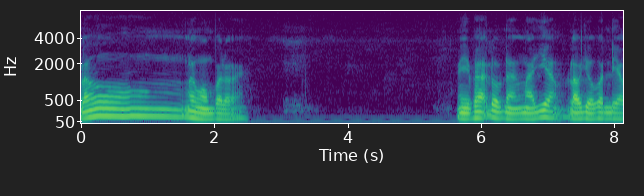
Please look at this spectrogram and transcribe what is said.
แล้วไม่หงไปเลยมีพระรูปหนึ่งมาเยี่ยม เราอยู่คนเดียว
